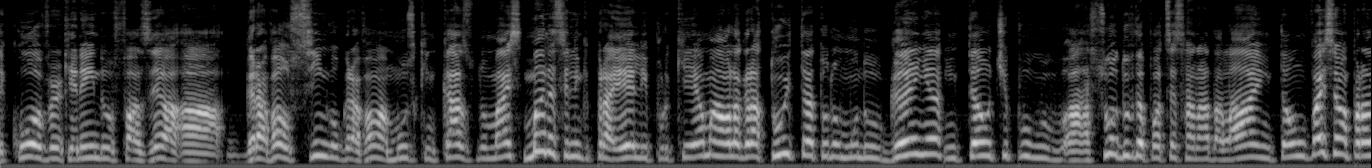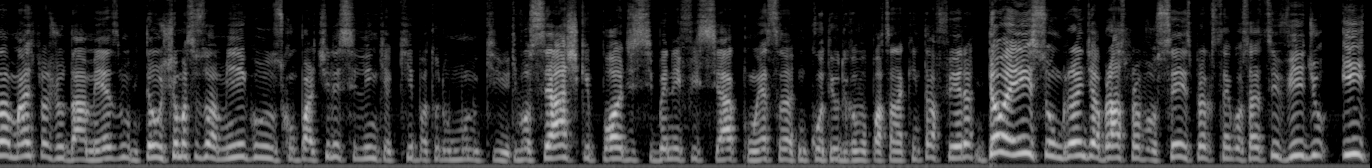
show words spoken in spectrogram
fazer cover, querendo fazer a, a gravar o single, gravar uma música em casa e tudo mais, manda esse link para ele, porque é uma aula gratuita, todo mundo ganha. Então, tipo, a sua dúvida pode ser sanada lá. Então, vai ser uma parada mais para ajudar mesmo. Então, chama seus amigos, compartilha esse link aqui para todo mundo que, que você acha que pode se beneficiar com essa com o conteúdo que eu vou passar na quinta-feira. Então é isso, um grande abraço para vocês, espero que vocês tenham gostado desse vídeo e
